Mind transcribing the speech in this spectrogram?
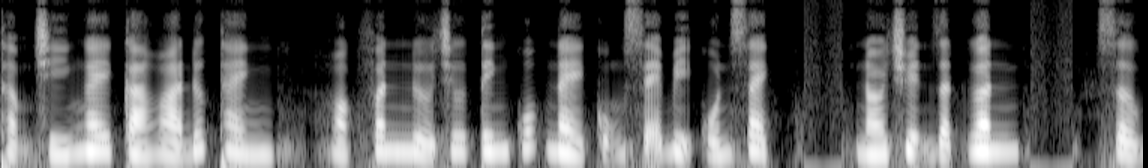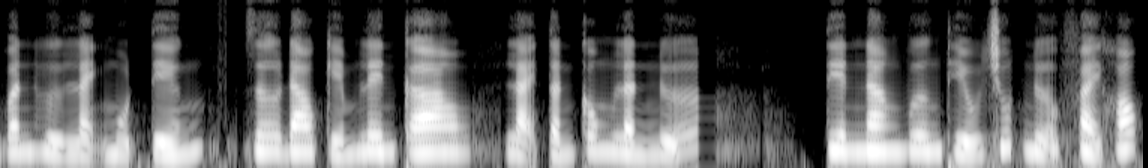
thậm chí ngay cả Hòa Đức Thành, hoặc phân nửa chư tinh quốc này cũng sẽ bị cuốn sạch. Nói chuyện giật gân, sở vân hừ lạnh một tiếng, giơ đao kiếm lên cao, lại tấn công lần nữa. Tiên nang vương thiếu chút nữa phải khóc.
